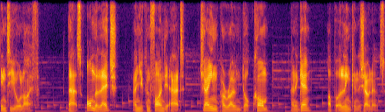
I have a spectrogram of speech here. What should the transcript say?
into your life. That's On the Ledge, and you can find it at janeperrone.com. And again, I'll put a link in the show notes.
